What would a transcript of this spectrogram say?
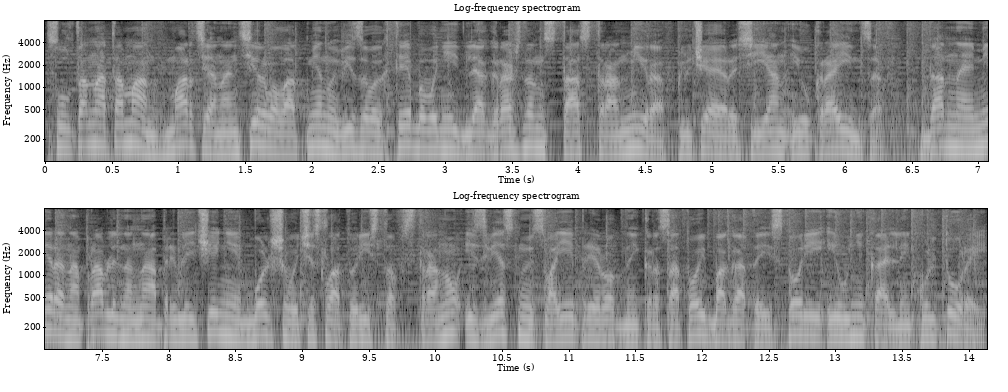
Султанат Аман в марте анонсировал отмену визовых требований для граждан 100 стран мира, включая россиян и украинцев. Данная мера направлена на привлечение большего числа туристов в страну, известную своей природной красотой, богатой историей и уникальной культурой.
